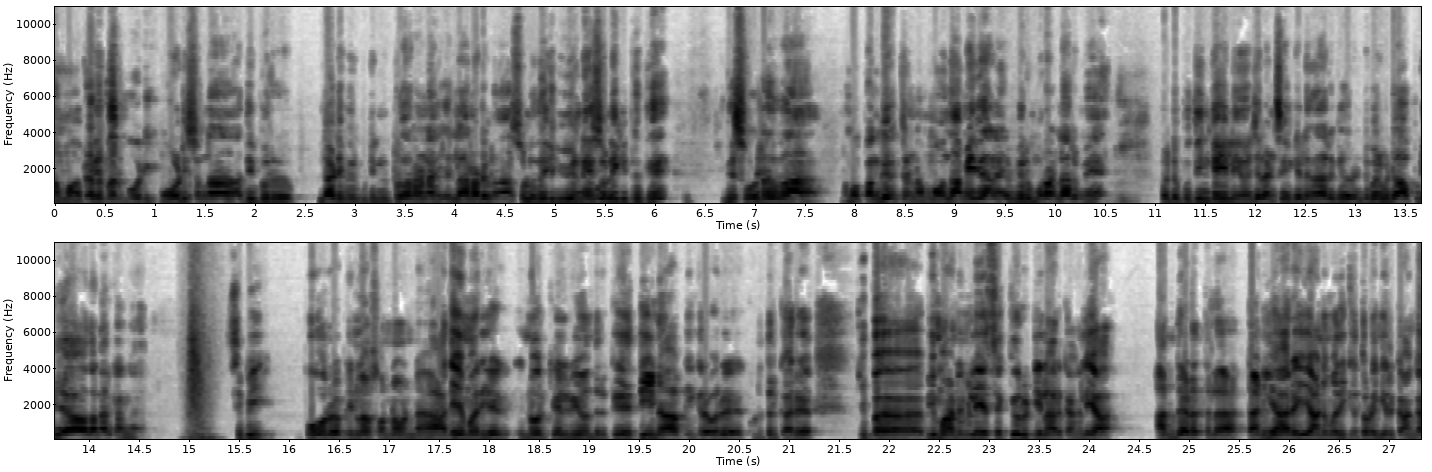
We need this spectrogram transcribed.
ஆமா பிரதமர் மோடி. மோடி சொன்னா அதிபர் விளாடிமிர் புட்டின் விட்டுருவாரான எல்லா நாடுகளும் தான் சொல்லுது. யூஎன்ஏ சொல்லிக்கிட்டு இருக்கு. இது சொல்றதுதான். நம்ம பங்கு actually நம்ம வந்து அமைதிதான் விரும்புறோம் எல்லாருமே. பட் புத்தின் கையிலயும் ஜெலன்ஸ்கி கையில தான் இருக்கு. ரெண்டு பேரும் விடாப்பிடியா தானே இருக்காங்க. சிபி போர் அப்படின்லாம் சொன்ன உடனே அதே மாதிரியே இன்னொரு கேள்வியும் வந்திருக்கு. தீனா அப்படிங்கிறவர் கொடுத்துருக்காரு. இப்ப விமான நிலைய செக்யூரிட்டி எல்லாம் இருக்காங்க இல்லையா? அந்த இடத்துல தனியாரை அனுமதிக்க தொடங்கியிருக்காங்க.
